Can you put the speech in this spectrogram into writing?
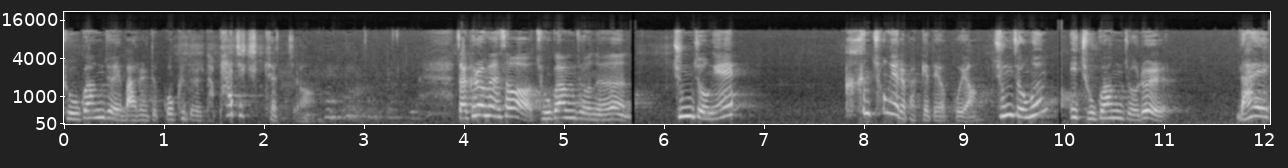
조광조의 말을 듣고 그들을 다 파직시켰죠. 자, 그러면서 조광조는 중종의 큰 총애를 받게 되었고요. 중종은 이 조광조를 나에게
